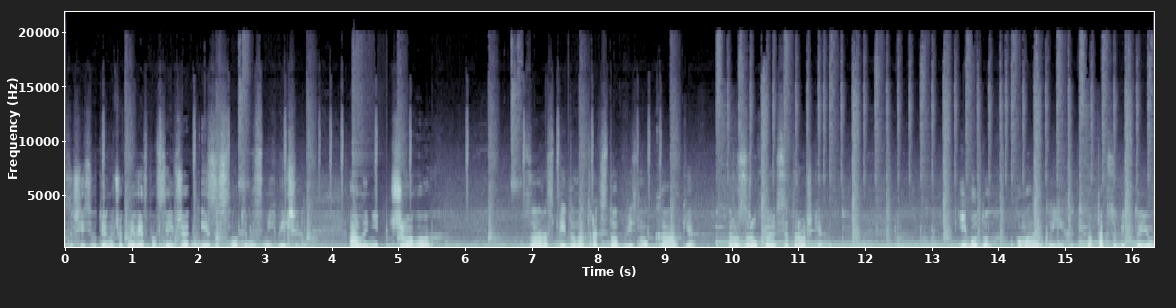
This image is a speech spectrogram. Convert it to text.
І за 6 годиночок не виспався і вже і заснути не зміг більше. Але нічого. Зараз піду на тракстоп, візьму кавки, розрухаюся трошки. І буду помаленьку їхати. От так собі стою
